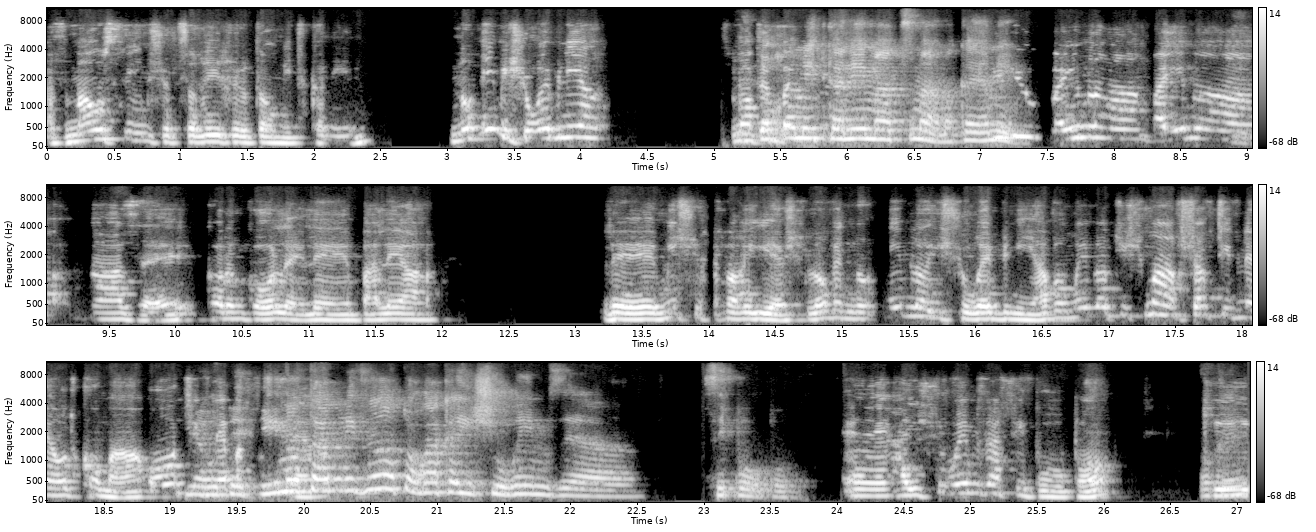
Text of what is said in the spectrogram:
אז מה עושים שצריך יותר מתקנים? נותנים אישורי בנייה. מתוך המתקנים עצמם, הקיימים. בדיוק, באים, לה, באים לזה, קודם כל לבעלי ה... למי שכבר יש לו, ונותנים לו אישורי בנייה, ואומרים לו, תשמע, עכשיו תבנה עוד קומה, או תבנה... מעודדים אותם לבנות, או רק האישורים זה הסיפור פה? אה, האישורים זה הסיפור פה. כי אוקיי.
